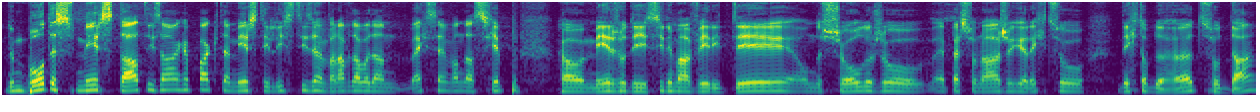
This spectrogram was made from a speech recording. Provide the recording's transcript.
de boot is meer statisch aangepakt en meer stilistisch. En vanaf dat we dan weg zijn van dat schip, gaan we meer zo die cinema verité, on the shoulder, zo, eh, personage gericht, zo dicht op de huid, zo dat.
